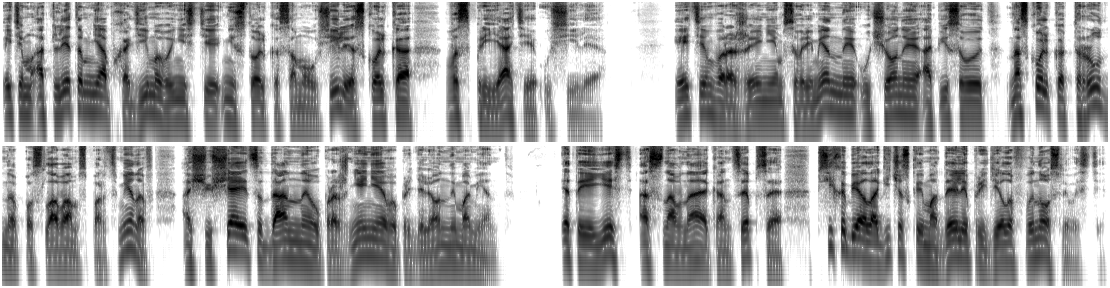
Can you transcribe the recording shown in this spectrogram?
этим атлетам необходимо вынести не столько само усилие, сколько восприятие усилия. Этим выражением современные ученые описывают, насколько трудно, по словам спортсменов, ощущается данное упражнение в определенный момент. Это и есть основная концепция психобиологической модели пределов выносливости.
